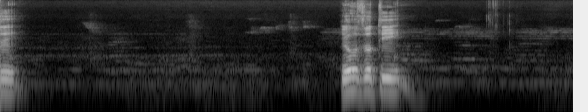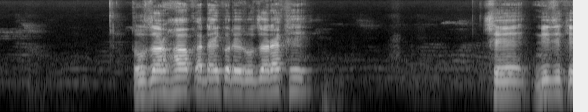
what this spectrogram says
যে কেউ যদি রোজার হক আদায় করে রোজা রাখে, সে নিজেকে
